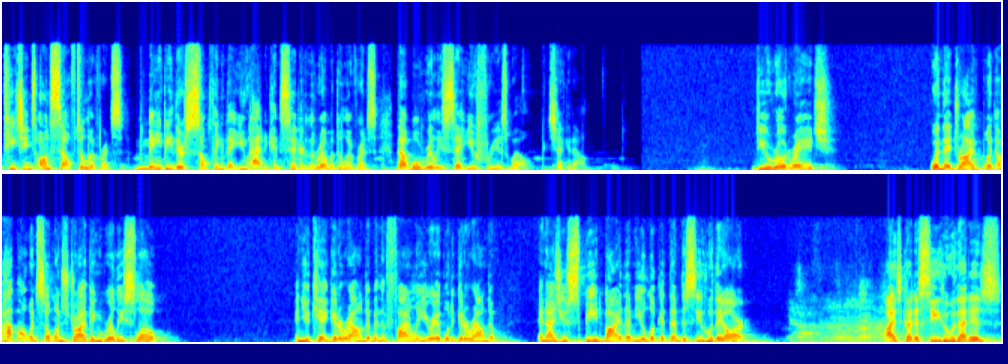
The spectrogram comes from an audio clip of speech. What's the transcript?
teachings on self deliverance. Maybe there's something that you hadn't considered in the realm of deliverance that will really set you free as well. Check it out. Do you road rage? When they drive, when, how about when someone's driving really slow? and you can't get around them, and then finally you're able to get around them. And as you speed by them, you look at them to see who they are. I just got to see who that is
